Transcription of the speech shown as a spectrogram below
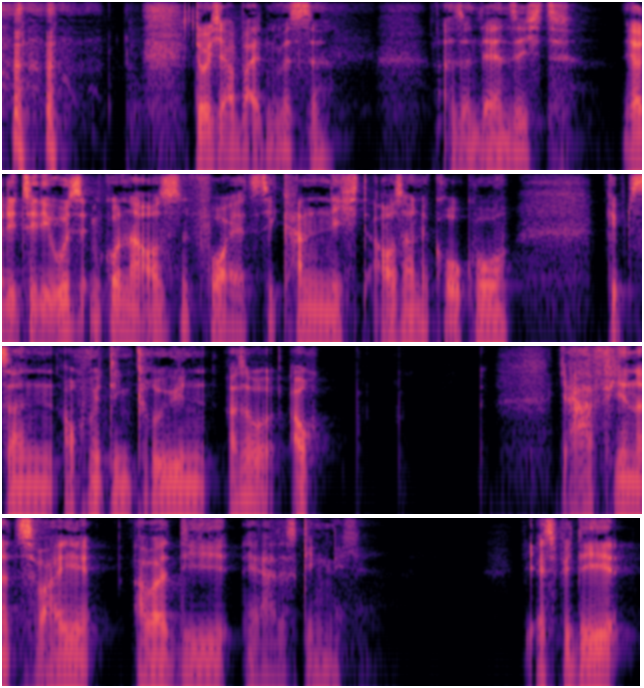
durcharbeiten müsste. Also in der Hinsicht. Ja, die CDU ist im Grunde außen vor jetzt. Die kann nicht, außer eine GroKo, gibt's dann auch mit den Grünen, also auch, ja, 402, aber die, ja, das ging nicht. Die SPD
